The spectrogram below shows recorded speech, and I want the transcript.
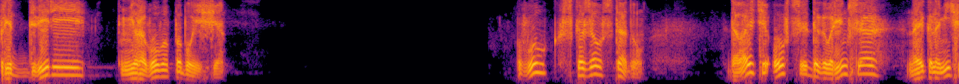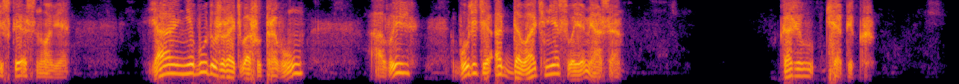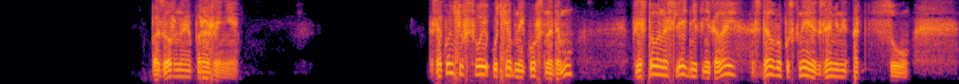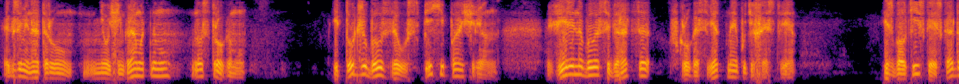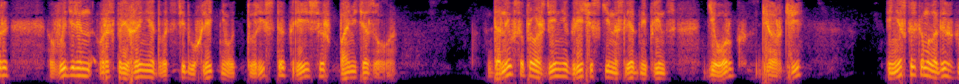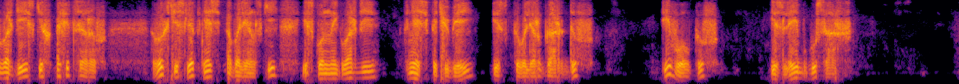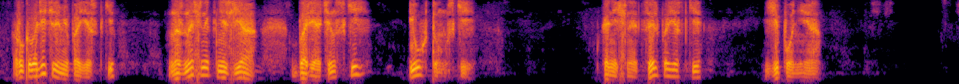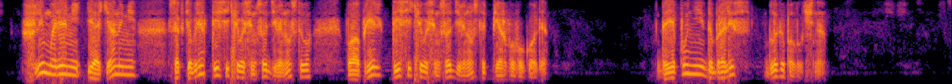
преддверии мирового побоища. Волк сказал стаду, «Давайте, овцы, договоримся на экономической основе. Я не буду жрать вашу траву, а вы будете отдавать мне свое мясо». Карел Чапик Позорное поражение Закончив свой учебный курс на дому, престолонаследник Николай сдал выпускные экзамены отцу, экзаменатору не очень грамотному, но строгому. И тут же был за успехи поощрен. Велено было собираться в кругосветное путешествие. Из Балтийской эскадры выделен в распоряжение 22-летнего туриста крейсер «Память Азова». Даны в сопровождении греческий наследный принц Георг Джорджи и несколько молодых гвардейских офицеров, в их числе князь Оболенский из конной гвардии, князь Кочубей из кавалергардов и Волков из лейб-гусар. Руководителями поездки – назначены князья Борятинский и Ухтомский. Конечная цель поездки — Япония. Шли морями и океанами с октября 1890 по апрель 1891 года. До Японии добрались благополучно.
